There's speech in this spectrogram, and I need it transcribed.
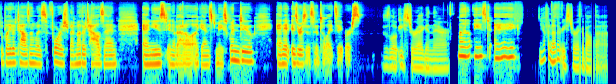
the blade of talzin was forged by mother talzin and used in a battle against mace windu and it is resistant to lightsabers There's a little Easter egg in there. little easter egg You have another Easter egg about that.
